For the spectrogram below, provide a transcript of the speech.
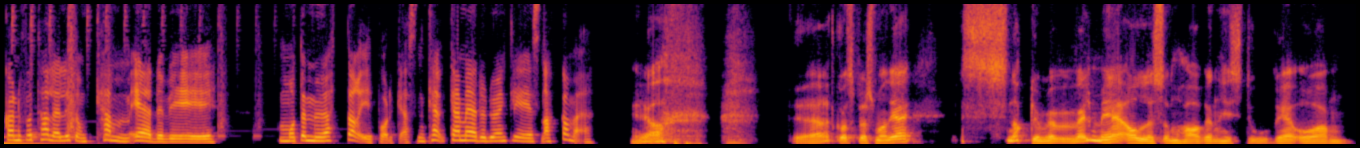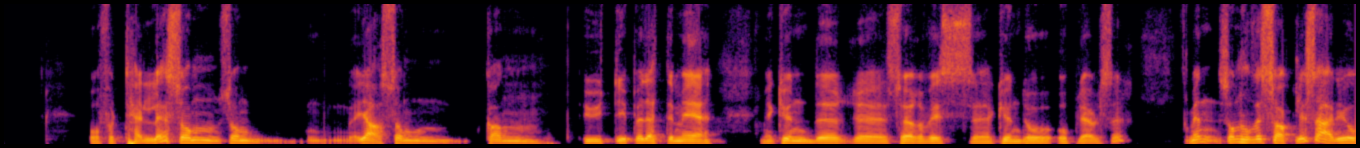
Kan du fortelle litt om hvem er det vi måte, møter i podkasten? Hvem er det du egentlig snakker med? Ja, det er et godt spørsmål. Jeg, snakker vel med alle som har en historie å, å fortelle, som, som, ja, som kan utdype dette med, med kunder, eh, service, eh, kundeopplevelser. Men sånn hovedsakelig så er det jo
